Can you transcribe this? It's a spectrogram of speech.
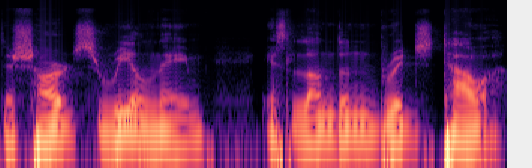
The Shard's real name is London Bridge Tower.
